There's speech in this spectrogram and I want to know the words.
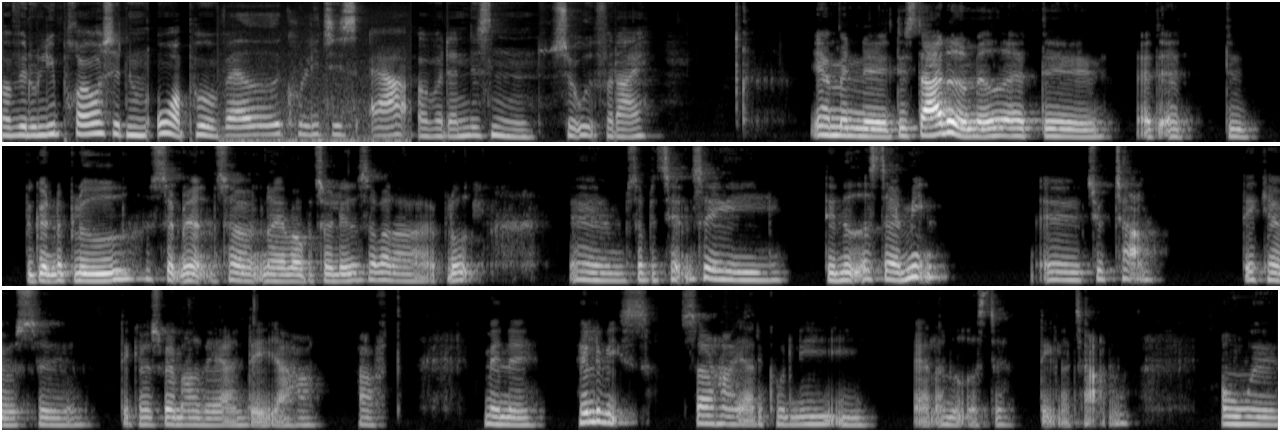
Og, vil du lige prøve at sætte nogle ord på, hvad colitis er, og hvordan det sådan så ud for dig? Jamen, øh, det startede med, at, øh, at, at det begyndte at bløde, simpelthen. Så når jeg var på toilettet, så var der blod. Øh, så betændelse i det nederste af min øh, tyktarm. Det kan, også, øh, det kan også være meget værre end det, jeg har haft. Men øh, heldigvis, så har jeg det kun lige i allernederste del af tarmen. Og øh,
